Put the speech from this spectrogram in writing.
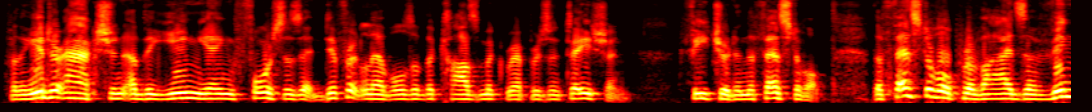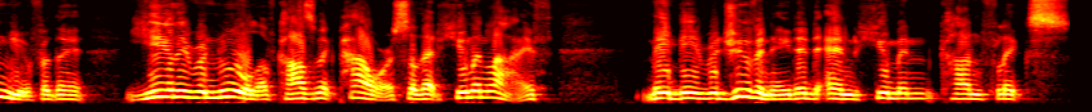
for the interaction of the yin yang forces at different levels of the cosmic representation featured in the festival. The festival provides a venue for the yearly renewal of cosmic power so that human life may be rejuvenated and human conflicts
